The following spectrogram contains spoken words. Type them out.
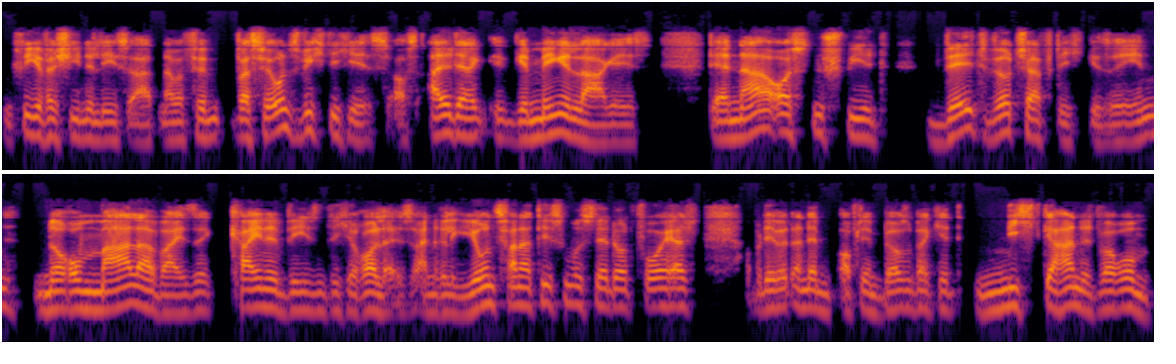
Und kriege verschiedene Lesarten. Aber für, was für uns wichtig ist, aus all der Gemengelage ist, der Nahosten spielt weltwirtschaftlich gesehen normalerweise keine wesentliche Rolle. Es ist ein Religionsfanatismus, der dort vorherrscht, aber der wird an dem, auf dem Börsenpaket nicht gehandelt. Warum?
